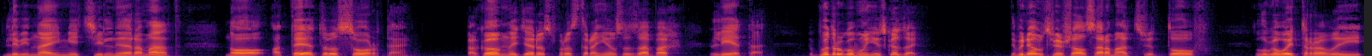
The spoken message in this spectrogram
для вина иметь сильный аромат, но от этого сорта по комнате распространился запах лета, по-другому не сказать. В нем смешался аромат цветов, луговой травы,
